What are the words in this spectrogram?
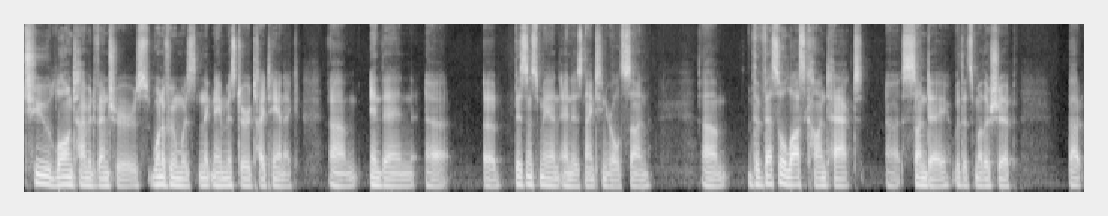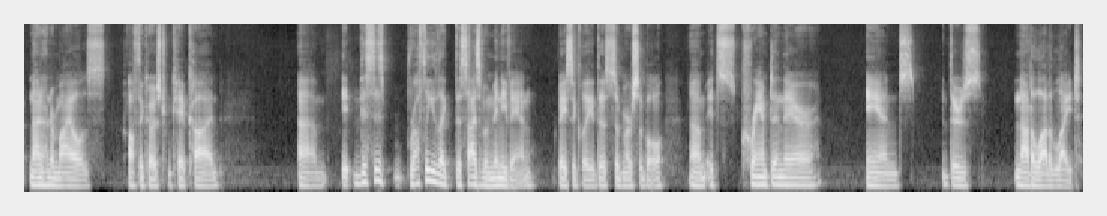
two longtime adventurers, one of whom was nicknamed Mr. Titanic, um, and then uh, a businessman and his 19 year old son. Um, the vessel lost contact uh, Sunday with its mothership, about 900 miles off the coast from Cape Cod. Um, it, this is roughly like the size of a minivan, basically, the submersible. Um, it's cramped in there, and there's not a lot of light.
